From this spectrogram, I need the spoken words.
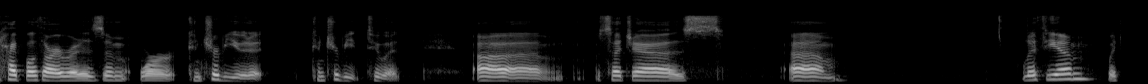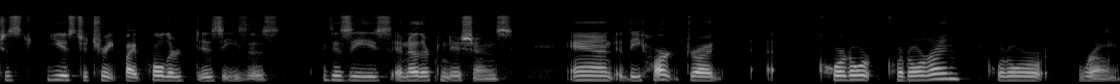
hypothyroidism or contribute it, contribute to it uh, such as um, lithium, which is used to treat bipolar diseases, disease and other conditions, and the heart drug cordor, cordarone, cordarone,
